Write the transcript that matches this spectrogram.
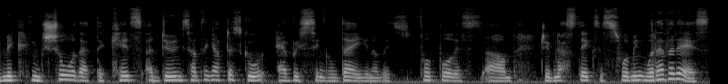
making sure that the kids are doing something after school every single day. You know, it's football, it's um, gymnastics, it's swimming, whatever it is.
